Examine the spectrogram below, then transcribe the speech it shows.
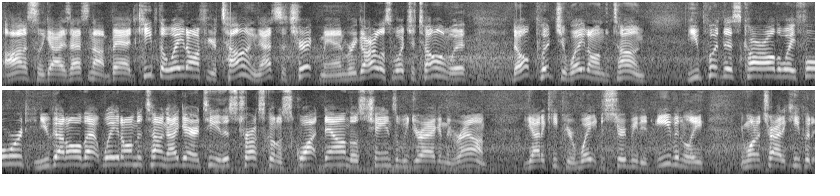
Honestly, guys, that's not bad. Keep the weight off your tongue. That's the trick, man. Regardless of what you're towing with, don't put your weight on the tongue. You put this car all the way forward and you got all that weight on the tongue, I guarantee you this truck's going to squat down. Those chains will be dragging the ground. You got to keep your weight distributed evenly. You want to try to keep it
